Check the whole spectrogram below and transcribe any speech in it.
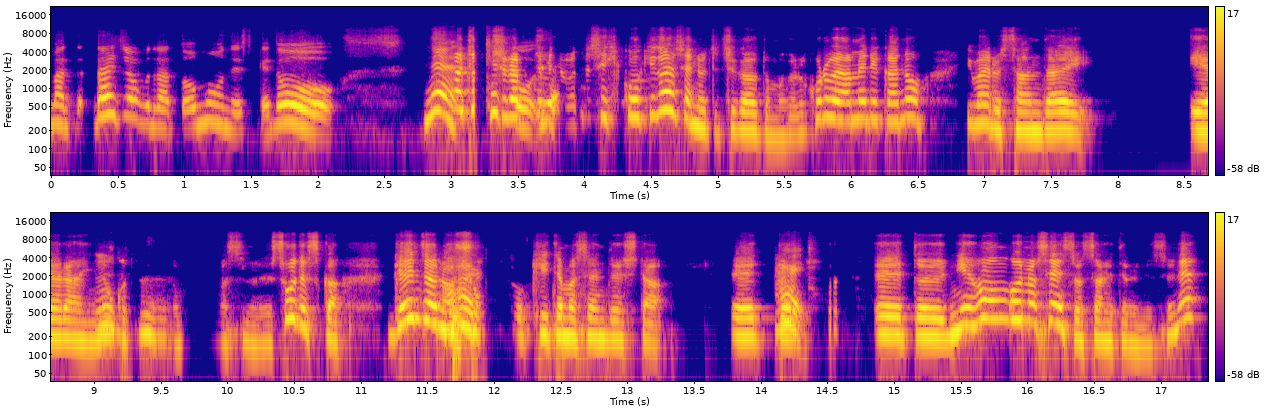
まあ大丈夫だと思うんですけど、ね、まあ、ちょっと調べて私、飛行機会社によって違うと思うけど、これはアメリカのいわゆる三大エアラインのことだと思いますので、うんうん、そうですか。現在のを聞いてませんでした。はい、えー、っと、はい、えー、っと、日本語の先生をされてるんですよね。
